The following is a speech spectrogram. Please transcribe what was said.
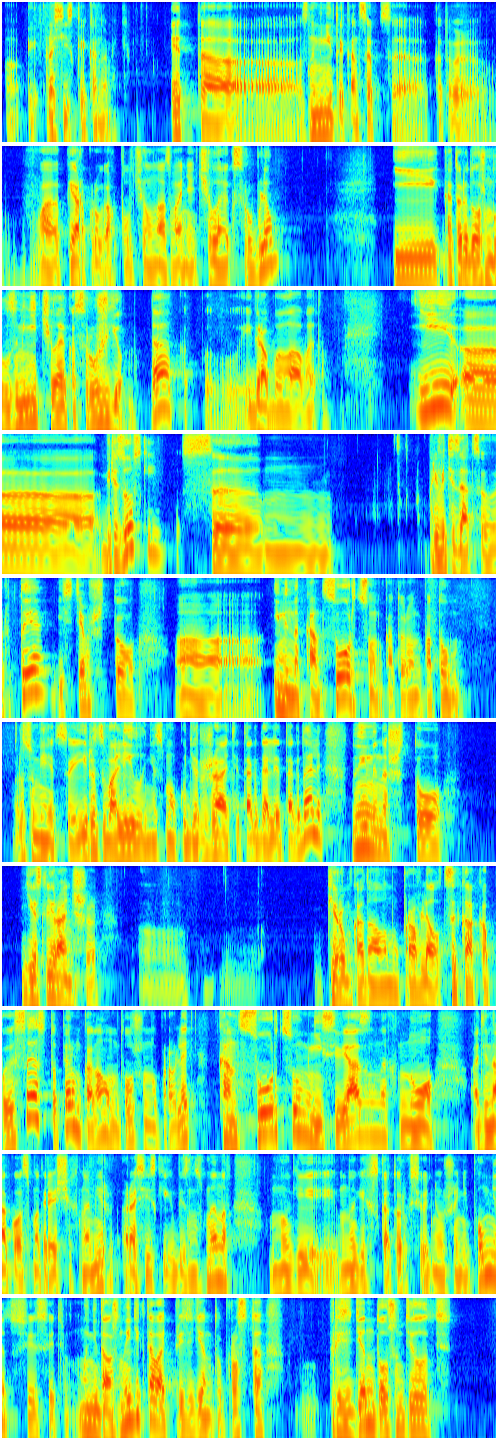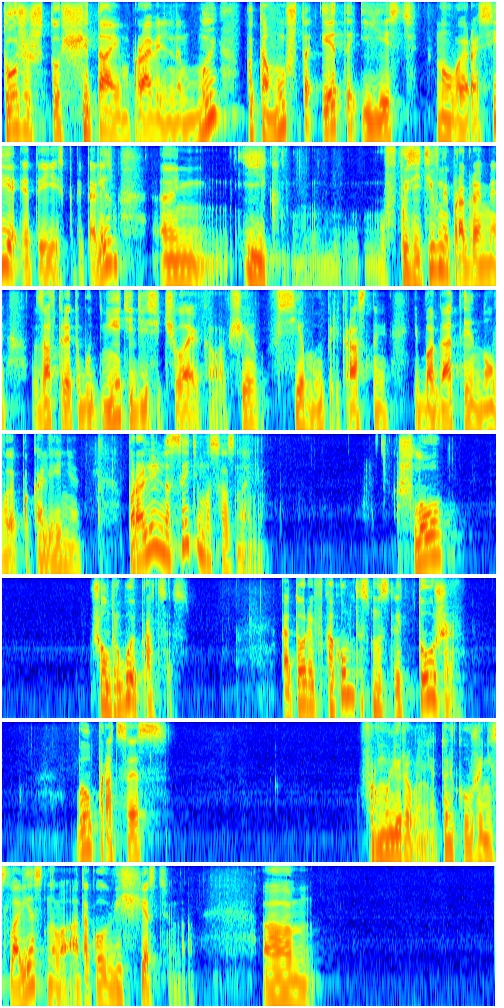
э, российской экономики. Это э, знаменитая концепция, которая в пиар-кругах получила название «человек с рублем», и который должен был заменить человека с ружьем. Да, как бы игра была в этом. И э, Березовский с э, приватизацией ОРТ и с тем, что э, именно консорциум, который он потом, разумеется, и развалил, и не смог удержать, и так далее, и так далее, но именно что, если раньше э, Первым каналом управлял ЦК КПСС, то Первым каналом должен управлять консорциум не связанных, но одинаково смотрящих на мир российских бизнесменов, многие, многих из которых сегодня уже не помнят в связи с этим. Мы не должны диктовать президенту, просто президент должен делать то же, что считаем правильным мы, потому что это и есть новая Россия, это и есть капитализм. Э, и в позитивной программе завтра это будут не эти 10 человек, а вообще все мы прекрасные и богатые, новое поколение. Параллельно с этим осознанием шло, шел другой процесс, который в каком-то смысле тоже был процесс формулирования, только уже не словесного, а такого вещественного. Эм,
